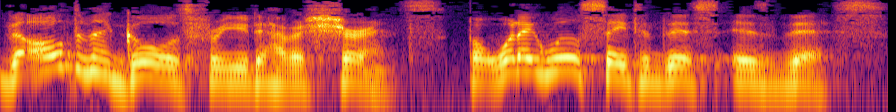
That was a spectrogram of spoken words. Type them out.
the ultimate goal is for you to have assurance. But what I will say to this is this.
